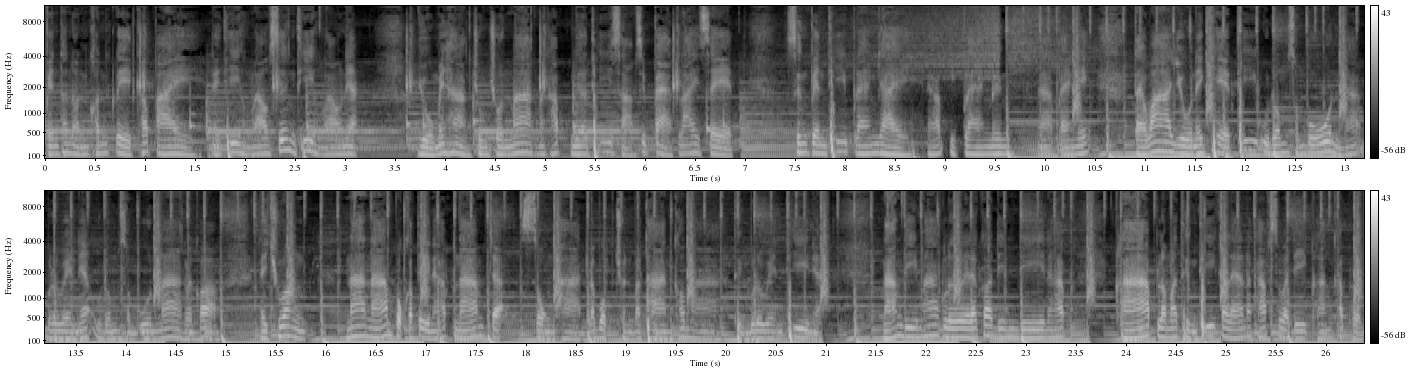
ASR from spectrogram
เป็นถนนคอนกรีตเข้าไปในที่ของเราซึ่งที่ของเราเนี่ยอยู่ไม่ห่างชุมชนมากนะครับเนื้อที่ 38 ไร่เศษ ซึ่งเป็นที่แปลงใหญ่นะครับ อีกแปลงหนึ่งนะแปลงนี้แต่ว่าอยู่ในเขตที่อุดมสมบูรณ์นะบริเวณเนี้ยอุดมสมบูรณ์มาก แล้วก็ในช่วง หน้าน้ำปกตินะครับ น้ำจะส่งผ่านระบบชนประทานเข้ามาถึงบริเวณที่เนี่ยน้ำดีมากเลยแล้วก็ดินดีนะครับ ครับเรามาถึงที่กันแล้วนะครับ สวัสดีครั้งครับผม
